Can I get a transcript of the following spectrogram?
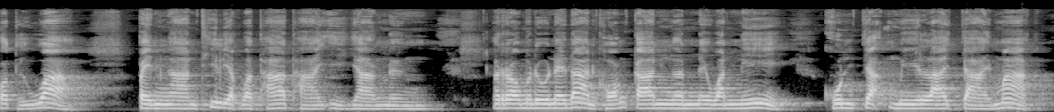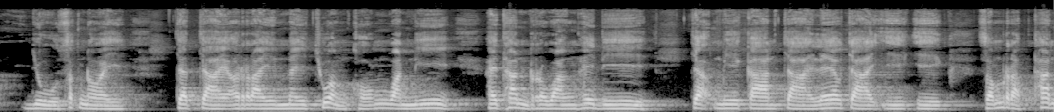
ก็ถือว่า เป็นงานที่เรียกว่าท้าทายอีกอย่างหนึ่ง เรามาดูในด้านของการเงินในวันนี้ คุณจะมีรายจ่ายมาก อยู่สักหน่อย จะจ่ายอะไรในช่วงของวันนี้ ให้ท่านระวังให้ดี จะมีการจ่ายแล้วจ่ายอีกอีกสำหรับท่าน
